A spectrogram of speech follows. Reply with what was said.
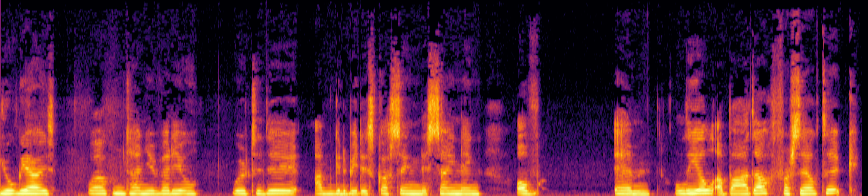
Yo guys, welcome to a new video where today I'm going to be discussing the signing of um, Abada for Celtic.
